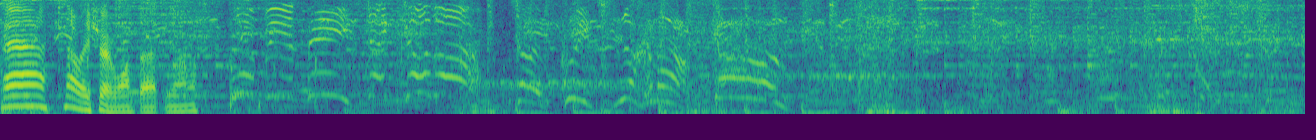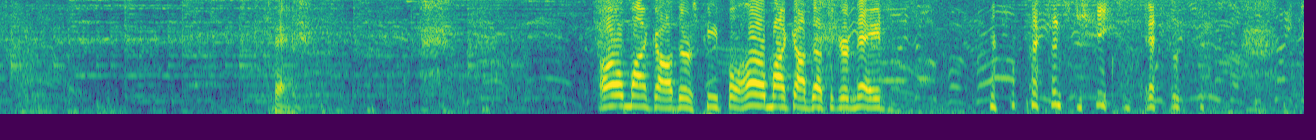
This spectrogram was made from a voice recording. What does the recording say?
Ah, not really sure I want that, to be honest. More Oh my god, there's people. Oh my god, that's a grenade. Eyes open for RPGs! Jesus.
